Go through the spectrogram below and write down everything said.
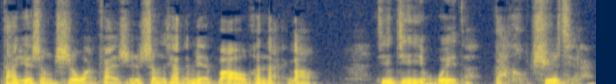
大学生吃晚饭时剩下的面包和奶酪，津津有味地大口吃起来。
